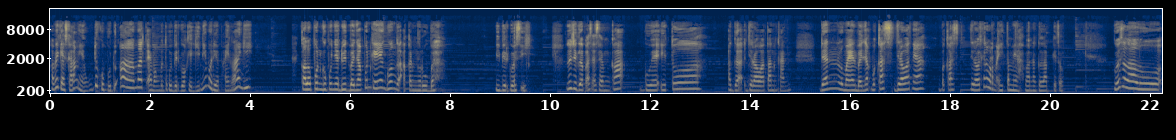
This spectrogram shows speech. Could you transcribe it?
Tapi kayak sekarang ya udah gue bodo amat emang bentuk bibir gue kayak gini mau diapain lagi? Kalaupun gue punya duit banyak pun kayaknya gue nggak akan ngerubah bibir gue sih. Lu juga pas SMK gue itu agak jerawatan kan. Dan lumayan banyak bekas jerawatnya. Bekas jerawat kan warna hitam ya warna gelap gitu. Gue selalu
